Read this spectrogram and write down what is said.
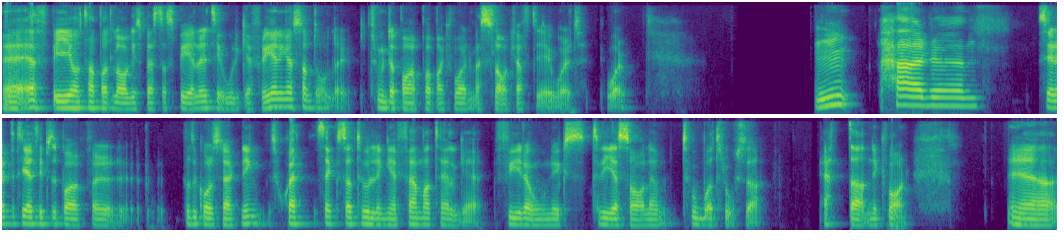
Eh, FBI har tappat lagets bästa spelare till olika föreningar samt ålder. Jag tror inte på att man kan vara det mest slagkraftiga i året. I år. Mm, här eh, så jag repeterar tipset bara för protokollsräkning. Sexa Tullinge, femma Telge, fyra Onyx, trea Salem, tvåa Trosa, etta Nykvarn. Eh,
